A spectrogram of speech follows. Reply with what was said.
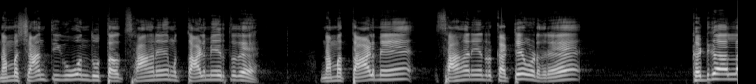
ನಮ್ಮ ಶಾಂತಿಗೂ ಒಂದು ತ, ಸಹನೆ ಮತ್ತು ತಾಳ್ಮೆ ಇರ್ತದೆ. ನಮ್ಮ ತಾಳ್ಮೆ, ಸಹನೆ ಏನಾದ್ರು ಕಟ್ಟೆ ಹೊಡೆದ್ರೆ ಖಡ್ಗ ಅಲ್ಲ.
